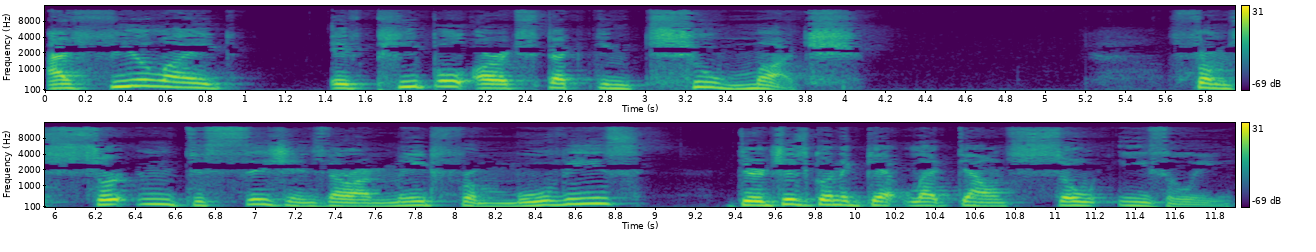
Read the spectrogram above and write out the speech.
I feel like if people are expecting too much from certain decisions that are made from movies, they're just going to get let down so easily.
